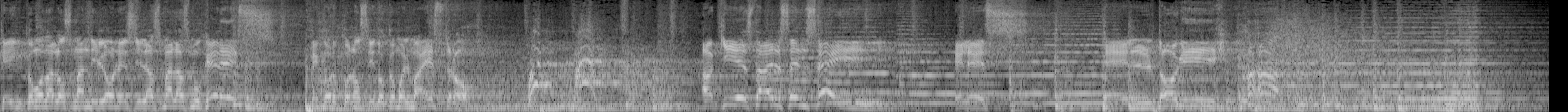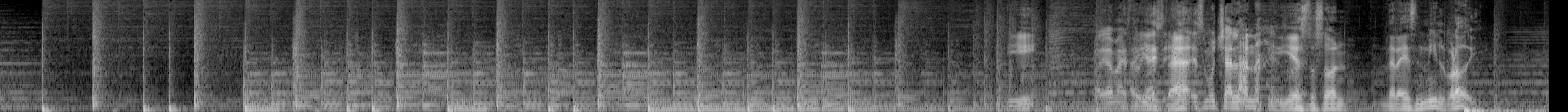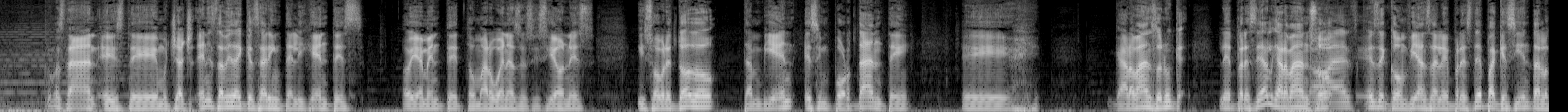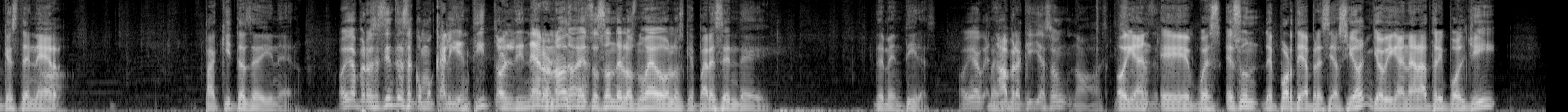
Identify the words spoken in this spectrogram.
Que incomoda a los mandilones y las malas mujeres, mejor conocido como el maestro. Aquí está el sensei. Él es el doggy. Y Oiga, maestro, Ahí ya es, está. es- es mucha lana. Y estos son 3000, Brody. ¿Cómo están, este, muchachos? En esta vida hay que ser inteligentes, obviamente tomar buenas decisiones y sobre todo también es importante, eh, Garbanzo, nunca, le presté al Garbanzo, No, es, de confianza, le presté para que sienta lo que es tener paquitas de dinero. Oiga, pero se siente como calientito el dinero, ¿no? No, estos son de los nuevos, los que parecen de, de mentiras. Oiga, Bueno. no, pero aquí ya son. No, es que Oigan, son más de- eh, pues es un deporte de apreciación. Yo vi ganar a Triple G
